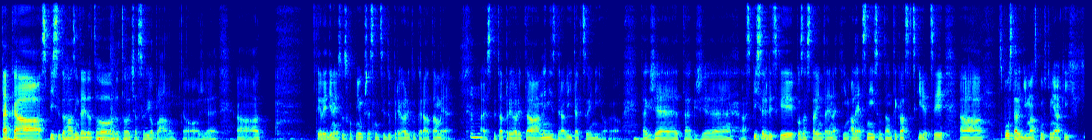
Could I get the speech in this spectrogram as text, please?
Tak a spíš si to házím tady do toho, do toho časového plánu, jo, že a ty lidi nejsou schopni upřesnit si tu prioritu, která tam je. Mm-hmm. A jestli ta priorita není zdraví, tak co jiného. Takže, takže a spíš se vždycky pozastavím tady nad tím, ale jasně jsou tam ty klasické věci. A spousta lidí má spoustu nějakých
